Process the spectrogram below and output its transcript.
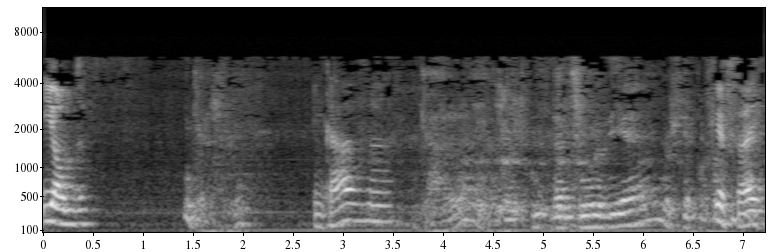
E onde? Em Arroz. Em casa? Cara, antes- antes não havia, não sei por Eu sei.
